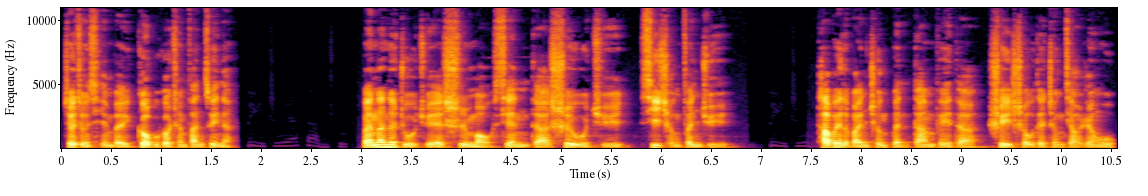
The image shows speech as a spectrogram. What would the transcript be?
这种行为构不构成犯罪呢？本案的主角是某县的税务局西城分局，他为了完成本单位的税收的征缴任务，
